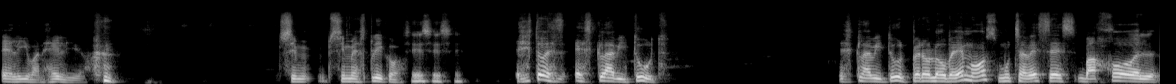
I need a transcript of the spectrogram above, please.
el Evangelio. si, si me explico. Sí, sí, sí. Esto es esclavitud esclavitud, pero lo vemos muchas veces bajo el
